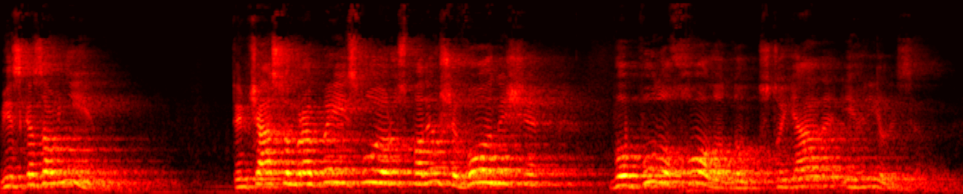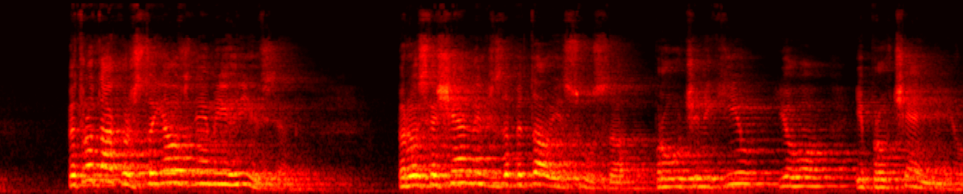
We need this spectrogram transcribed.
Він сказав ні. Тим часом раби і слуги, розпаливши вогнище, бо було холодно, стояли і грілися. Петро також стояв з ними і грівся. Первосвященник запитав Ісуса про учеників Його і про вчення Його.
